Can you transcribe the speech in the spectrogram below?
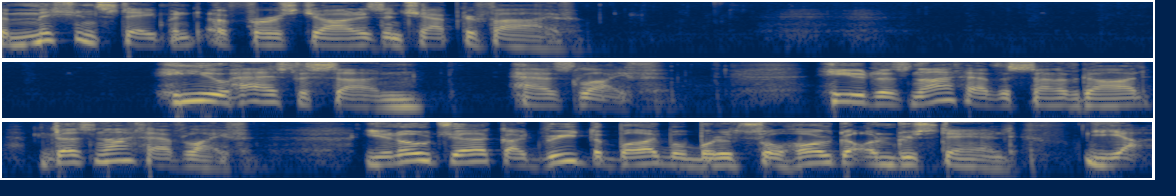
the mission statement of 1 John is in chapter 5. He who has the Son has life. He who does not have the Son of God does not have life. You know, Jack, I'd read the Bible, but it's so hard to understand. Yeah,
